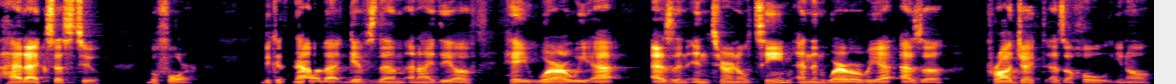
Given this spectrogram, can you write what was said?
had access to before. Because now that gives them an idea of, hey, where are we at as an internal team? And then where are we at as a project as a whole, you know?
